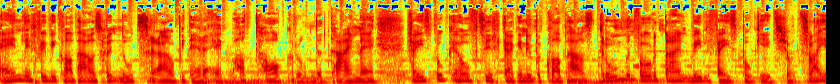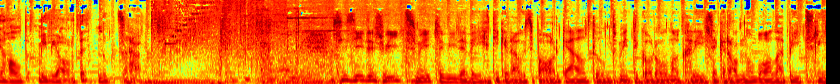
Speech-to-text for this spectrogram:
Ähnlich wie bei Clubhouse können Nutzer auch bei dieser App an Tagrunden teilnehmen. Facebook erhofft sich gegenüber Clubhouse drum einen Vorteil, weil Facebook jetzt schon zweieinhalb Milliarden Nutzer hat. Sie sind in der Schweiz mittlerweile wichtiger als Bargeld und mit der Corona-Krise gerade noch mal ein bisschen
